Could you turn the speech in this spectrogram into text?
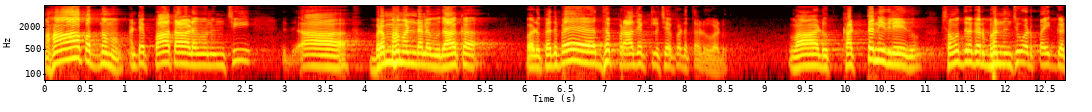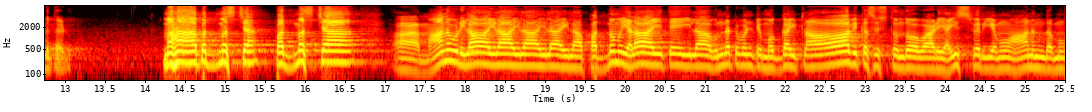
మహాపద్మము అంటే పాతాళము నుంచి బ్రహ్మమండలము దాకా వాడు పెద్ద పెద్ద ప్రాజెక్టులు చేపడతాడు వాడు. వాడు కట్టనిది లేదు. సముద్ర గర్భం నుంచి వాడు పైకి కడతాడు. మహాపద్మశ్చ పద్మశ్చ మానవుడు ఇలా ఇలా ఇలా ఇలా ఇలా పద్మము ఎలా అయితే ఇలా ఉన్నటువంటి మొగ్గ ఇట్లా వికసిస్తుందో వాడి ఐశ్వర్యము ఆనందము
